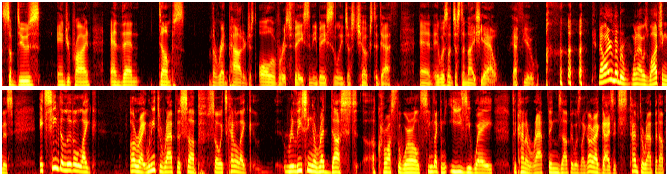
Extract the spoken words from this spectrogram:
subdues Andrew Prine, and then dumps the red powder just all over his face, and he basically just chokes to death. And it was a, just a nice yeah, f you. Now, I remember when I was watching this, it seemed a little like, all right, we need to wrap this up. So it's kind of like releasing a red dust across the world seemed like an easy way to kind of wrap things up. It was like, all right, guys, it's time to wrap it up.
